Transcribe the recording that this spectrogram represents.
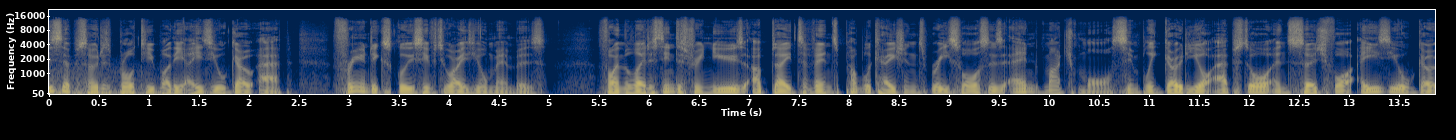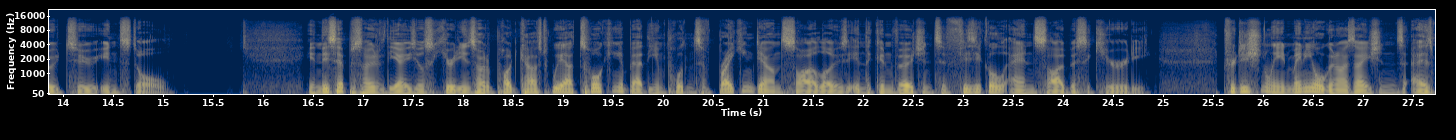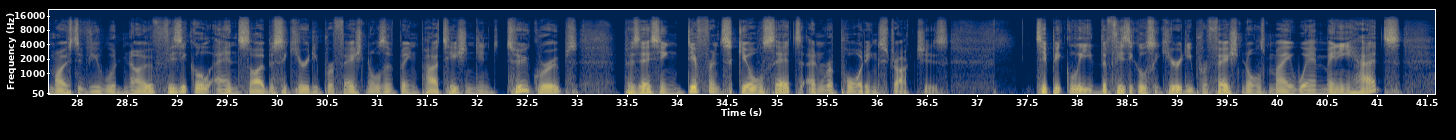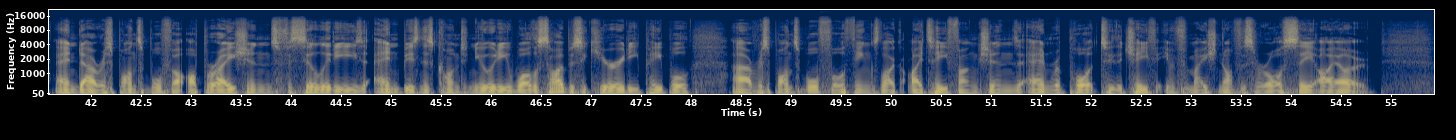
This episode is brought to you by the ASIAL Go app, free and exclusive to ASIAL members. Find the latest industry news, updates, events, publications, resources, and much more. Simply go to your App Store and search for ASIAL Go to install. In this episode of the ASIAL Security Insider podcast, we are talking about the importance of breaking down silos in the convergence of physical and cyber security. Traditionally, in many organizations, as most of you would know, physical and cybersecurity professionals have been partitioned into two groups possessing different skill sets and reporting structures. Typically, the physical security professionals may wear many hats and are responsible for operations, facilities, and business continuity, while the cybersecurity people are responsible for things like IT functions and report to the Chief Information Officer or CIO.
